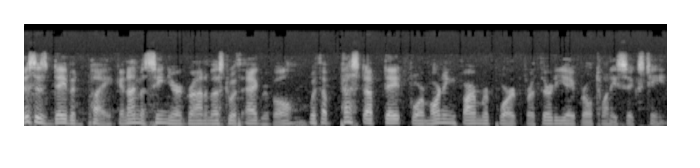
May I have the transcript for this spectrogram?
This is David Pike, and I'm a senior agronomist with Agrible with a pest update for Morning Farm Report for 30 April 2016.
